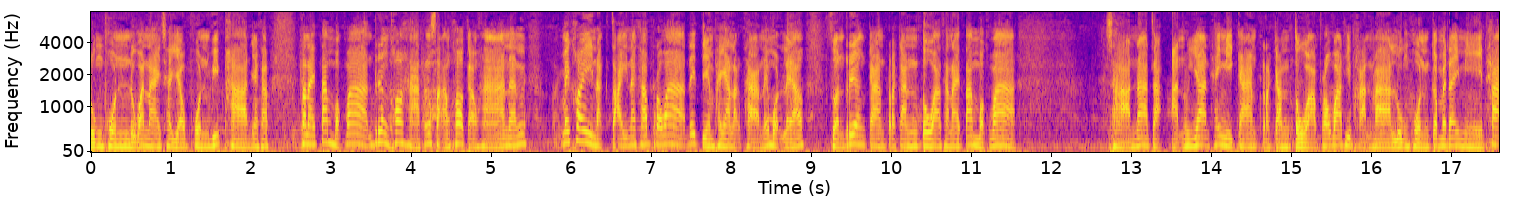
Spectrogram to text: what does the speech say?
ลุงพล หรือว่านายชัยพลวิพาเนี่ยครับทนายตั้มบอกว่าเรื่องข้อหาทั้ง 3 ข้อกล่าวหานั้นไม่ค่อยหนักใจนะครับ เพราะว่าได้เตรียมพยานหลักฐานไว้หมดแล้ว ส่วนเรื่องการประกันตัวทนายตั้มบอกว่า ศาลน่าจะอนุญาตให้มีการประกันตัว เพราะว่าที่ผ่านมาลุงพลก็ไม่ได้มีท่า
